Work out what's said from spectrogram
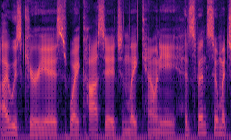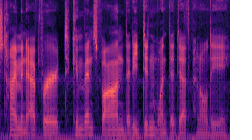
I was curious why Kasich and Lake County had spent so much time and effort to convince Vaughn that he didn't want the death penalty.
